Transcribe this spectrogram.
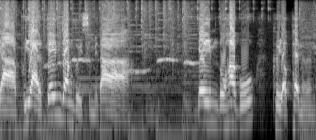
야 VR 게임장도 있습니다. 음, 게임도 하고 그 옆에는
